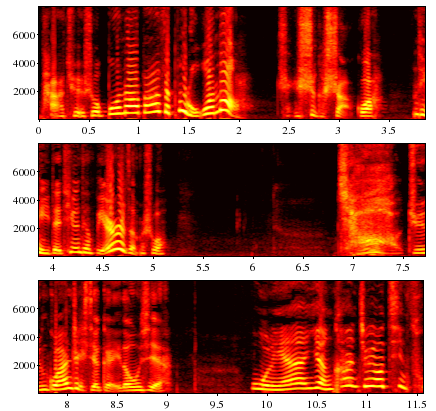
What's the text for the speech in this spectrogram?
他却说伯拿巴在布鲁沃诺，真是个傻瓜！你得听听别人怎么说。瞧，军官这些给东西，五连眼看就要进村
